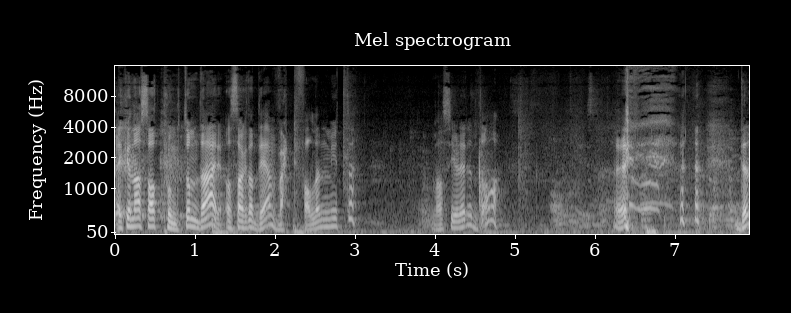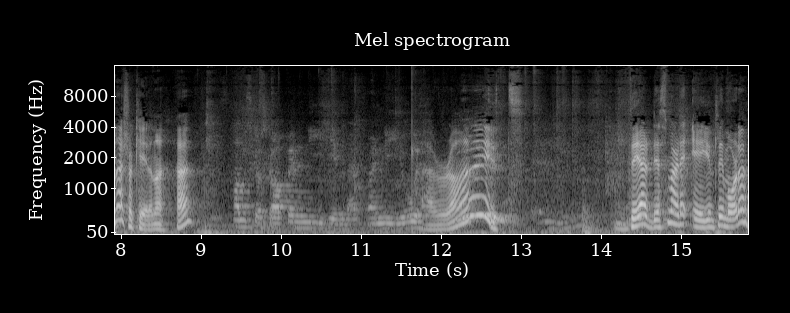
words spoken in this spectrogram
Jeg kunne ha satt punktum der og sagt at det er i hvert fall en myte. Hva sier dere da? Den er sjokkerende. Hæ? Han skal skape en ny himmel og en ny jord. All right. Det er det som er det egentlige målet.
